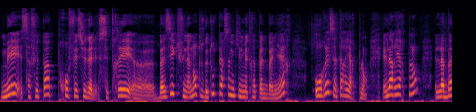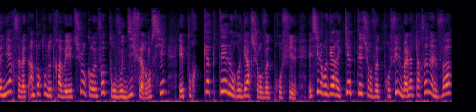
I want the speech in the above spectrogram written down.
Mais ça fait pas professionnel. C'est très euh, basique finalement, puisque toute personne qui ne mettrait pas de bannière aurait cet arrière-plan. Et l'arrière-plan, la bannière, ça va être important de travailler dessus, encore une fois, pour vous différencier et pour capter le regard sur votre profil. Et si le regard est capté sur votre profil, bah, la personne, elle va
